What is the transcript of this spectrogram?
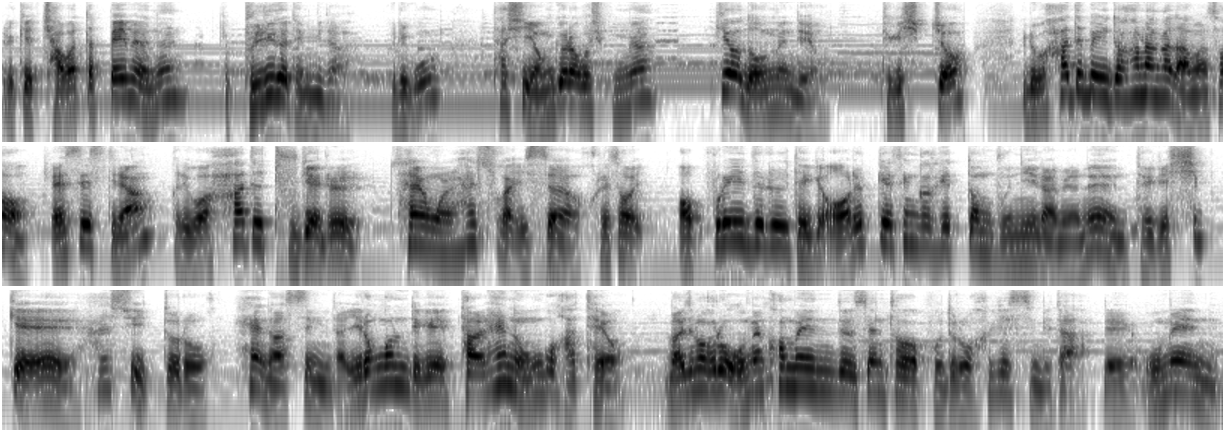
이렇게 잡았다 빼면은 이렇게 분리가 됩니다. 그리고 다시 연결하고 싶으면 끼워 넣으면 돼요. 되게 쉽죠? 그리고 하드베이도 하나가 남아서 SSD랑 그리고 하드 두 개를 사용을 할 수가 있어요. 그래서 업그레이드를 되게 어렵게 생각했던 분이라면은 되게 쉽게 할 수 있도록 해 놨습니다. 이런 거는 되게 잘 해 놓은 것 같아요. 마지막으로 오멘 커맨드 센터 보도록 하겠습니다. 네, 오멘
